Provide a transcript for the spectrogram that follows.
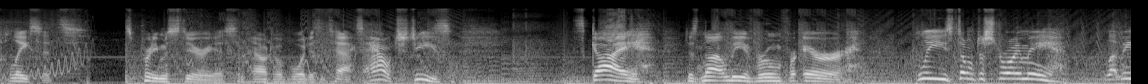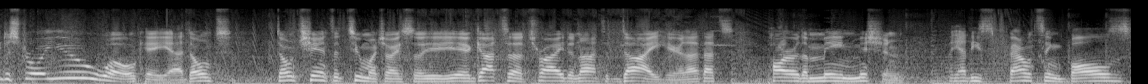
place it. It's pretty mysterious in how to avoid his attacks. Ouch, jeez! This guy does not leave room for error. Please, don't destroy me! Let me destroy you! Whoa, okay, yeah, don't... Don't chance it too much, ISO. You, you got to try to not to die here. That That's part of the main mission. But yeah, these bouncing balls...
